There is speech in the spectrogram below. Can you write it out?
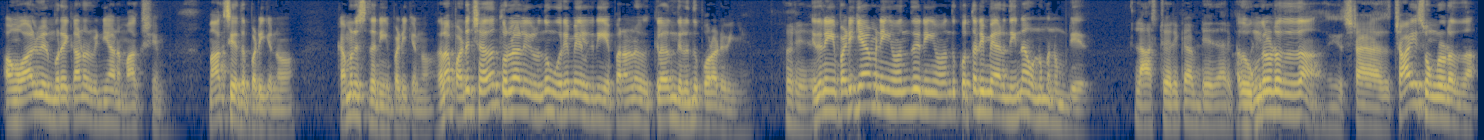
அவங்க வாழ்வியல் முறைக்கான ஒரு விஞ்ஞானம் மார்க்சியம். மார்க்சியத்தை படிக்கணும். கம்யூனிஸ்டத்தை நீங்க படிக்கணும். அதெல்லாம் படிச்சாதான் தொழிலாளிகள் வந்து உரிமைகளுக்கு நீங்க எப்பனாலும் கிளர்ந்து எழுந்து போராடுவீங்க. இதை நீங்க படிக்காம நீங்க வந்து நீங்க வந்து கொத்தடிமையா இருந்தீங்கன்னா ஒண்ணும் பண்ண முடியாது. லாஸ்ட் வரைக்கும் அப்படியே தான் அது உங்களோடது தான். சாய்ஸ் உங்களோடது தான்.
